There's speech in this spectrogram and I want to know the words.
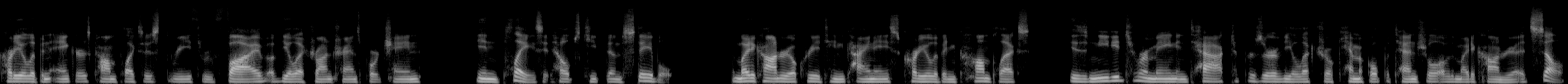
Cardiolipin anchors complexes three through five of the electron transport chain in place. It helps keep them stable. The mitochondrial creatine kinase cardiolipin complex is needed to remain intact to preserve the electrochemical potential of the mitochondria itself.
